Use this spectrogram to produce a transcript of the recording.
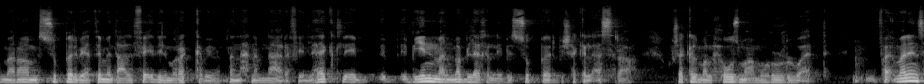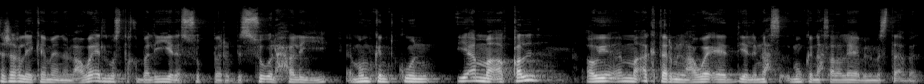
مرام السوبر بيعتمد على الفائدة المركبة مثل نحن بنعرف. يعني لهيك بينمى المبلغ اللي بالسوبر بشكل أسرع وبشكل ملحوظ مع مرور الوقت. فما ننسى شغلة كمان العوائد المستقبلية للسوبر بالسوق الحالي ممكن تكون يا إما أقل أو يا إما أكثر من العوائد يلي بنحصل ممكن نحصل عليها بالمستقبل.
